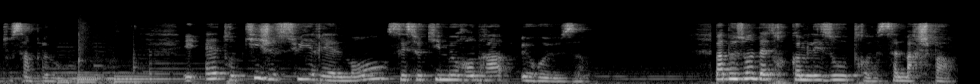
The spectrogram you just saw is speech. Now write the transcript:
tout simplement. Et être qui je suis réellement, c'est ce qui me rendra heureuse. Pas besoin d'être comme les autres, ça ne marche pas.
